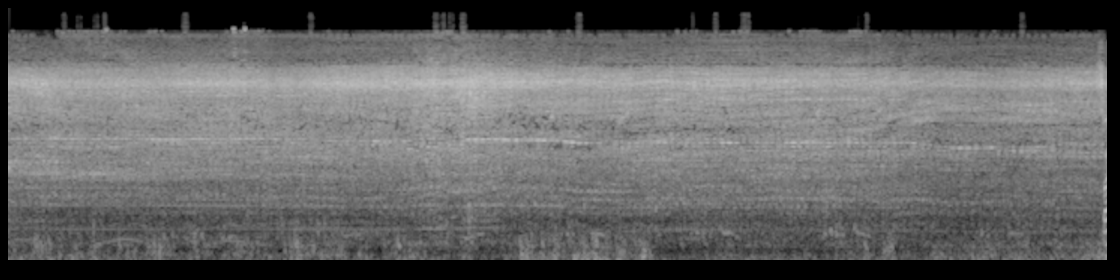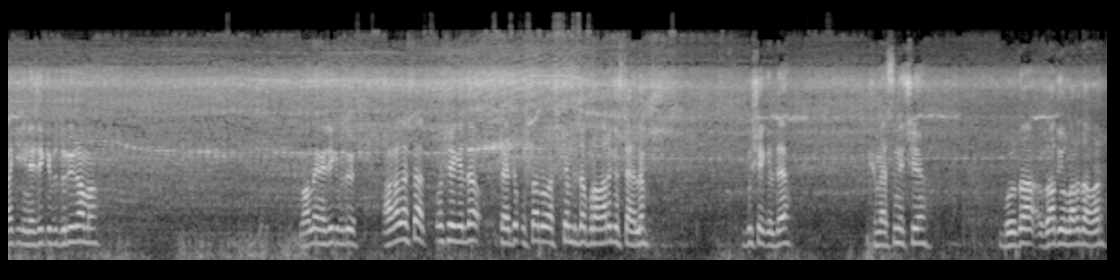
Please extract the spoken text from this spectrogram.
Sanki inecek gibi duruyor ama. Vallahi inecek gibi duruyor. Arkadaşlar o şekilde Ferdi kuşlarla uğraşırken biz de buraları gösterelim. Bu şekilde kümesin içi Burada radyoları da var.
